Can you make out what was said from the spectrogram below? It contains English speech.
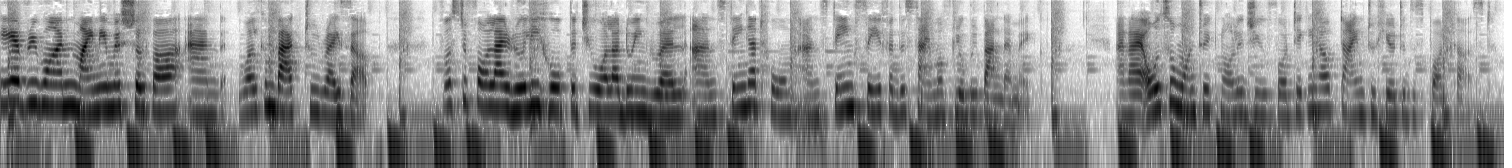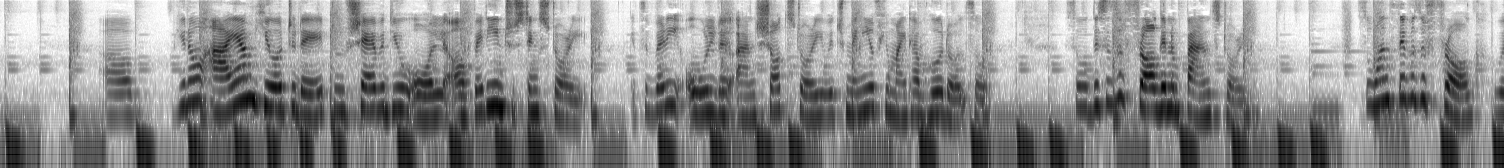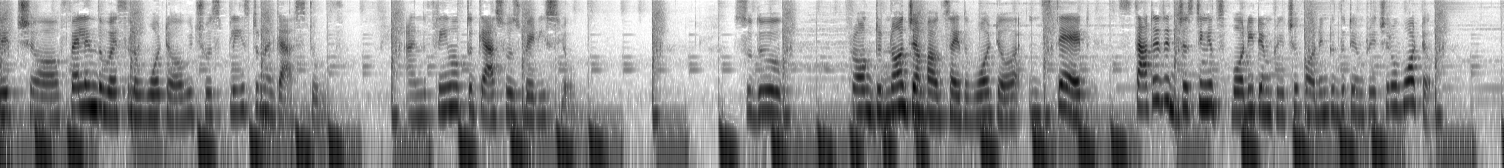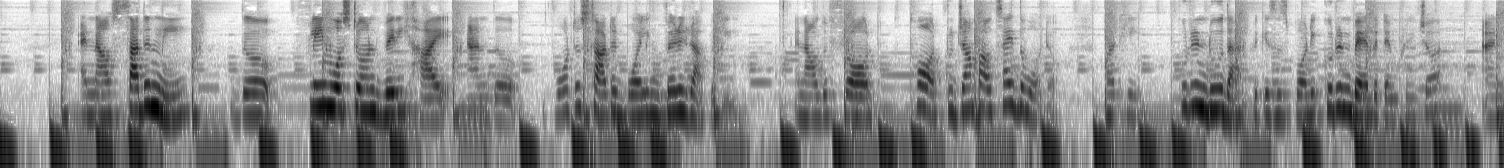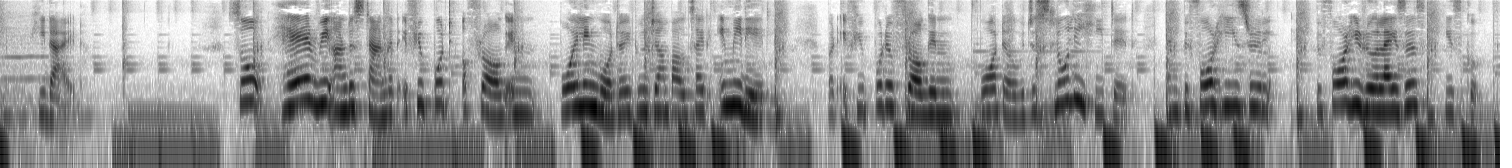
Hey everyone, my name is Shilpa and welcome back to Rise Up. First of all, I really hope that you all are doing well and staying at home and staying safe at this time of global pandemic. And I also want to acknowledge you for taking out time to hear to this podcast. Uh, you know, I am here today to share with you all a very interesting story. It's a very old and short story which many of you might have heard also. So, this is a frog in a pan story. So, once there was a frog which uh, fell in the vessel of water which was placed on a gas stove, and the flame of the gas was very slow. So, the frog did not jump outside the water, instead, started adjusting its body temperature according to the temperature of water. And now, suddenly, the flame was turned very high and the water started boiling very rapidly. And now, the frog thought to jump outside the water, but he couldn't do that because his body couldn't bear the temperature and he died. So, here we understand that if you put a frog in boiling water, it will jump outside immediately. But if you put a frog in water which is slowly heated, then before he's real, before he realizes he's cooked.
